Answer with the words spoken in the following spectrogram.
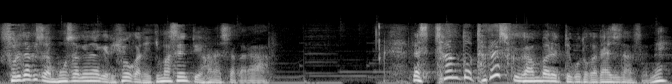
それだけじゃ申し訳ないけど評価できませんっていう話だから、だしちゃんと正しく頑張るっていうことが大事なんですよね。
